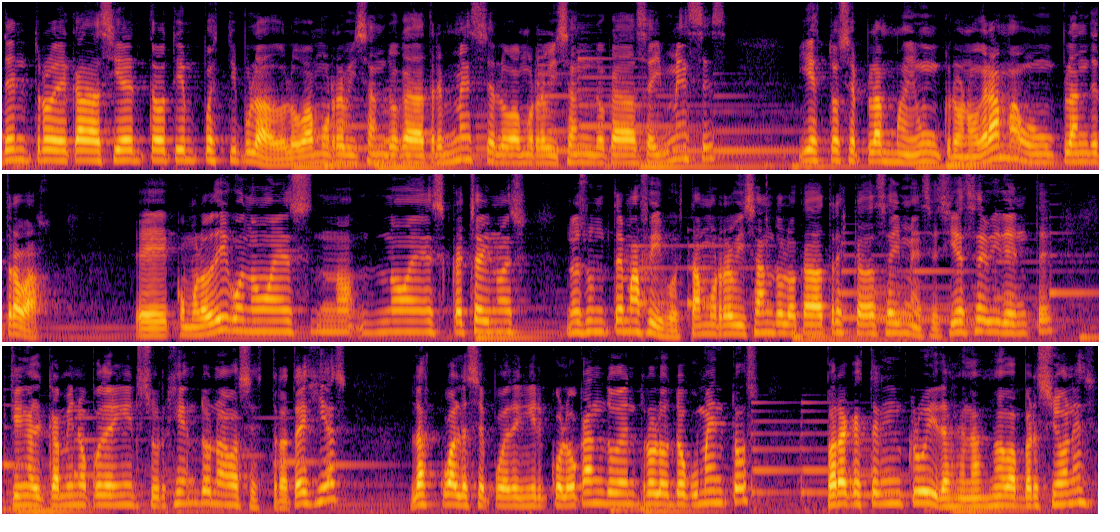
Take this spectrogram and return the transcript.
dentro de cada cierto tiempo estipulado. Lo vamos revisando cada tres meses, lo vamos revisando cada seis meses y esto se plasma en un cronograma o un plan de trabajo. Eh, como lo digo, no es, no, no es, ¿cachai? No es, no es un tema fijo, estamos revisándolo cada tres, cada seis meses y es evidente que en el camino pueden ir surgiendo nuevas estrategias, las cuales se pueden ir colocando dentro de los documentos para que estén incluidas en las nuevas versiones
